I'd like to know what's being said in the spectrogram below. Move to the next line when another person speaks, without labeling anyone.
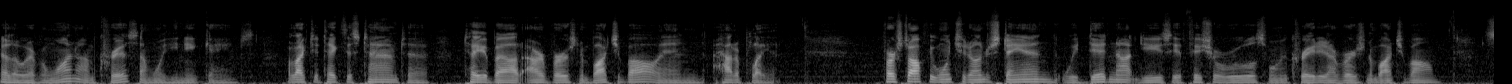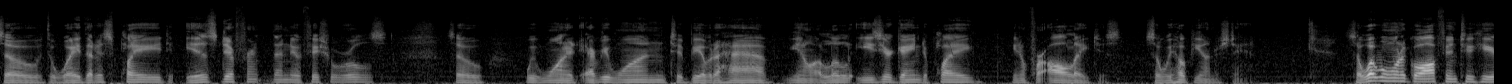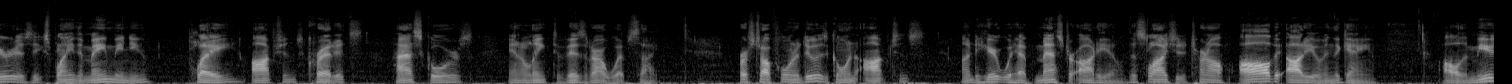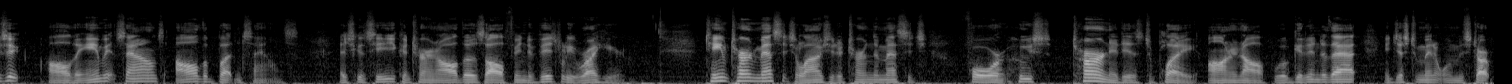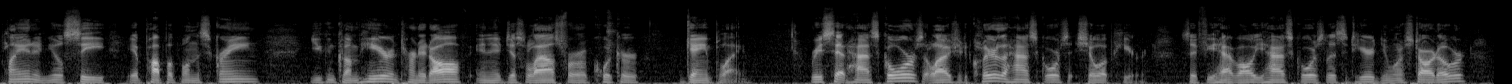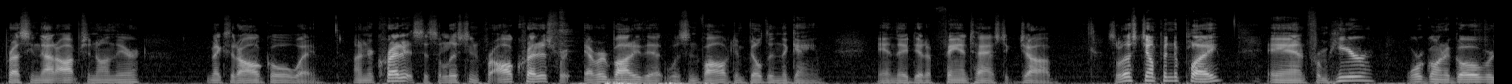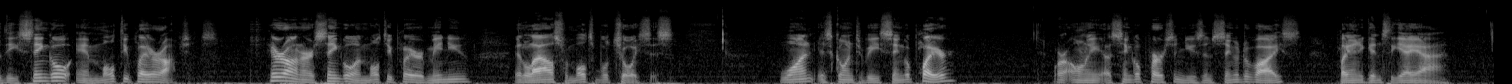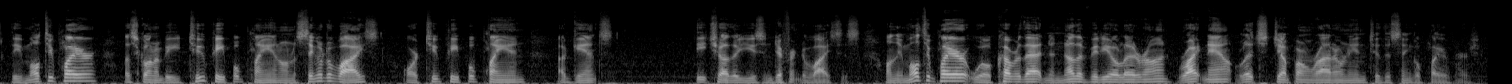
Hello everyone, I'm Chris, I'm with Unique Games. I'd like to take this time to tell you about our version of Bocce Ball and how to play it. First off, we want you to understand we did not use the official rules when we created our version of Bocce Ball. So the way that it's played is different than the official rules. So we wanted everyone to be able to have, you know, a little easier game to play, you know, for all ages. So we hope you understand. So what we want to go off into here is explain the main menu, play, options, credits, high scores, and a link to visit our website. First off we want to do is go into options. Under here we have master audio. This allows you to turn off all the audio in the game. All the music, all the ambient sounds, all the button sounds. As you can see you can turn all those off individually right here. Team turn message allows you to turn the message for who's turn it is to play on and off. We'll get into that in just a minute when we start playing and you'll see it pop up on the screen. You can come here and turn it off and it just allows for a quicker gameplay. Reset high scores allows you to clear the high scores that show up here. So if you have all your high scores listed here and you want to start over, pressing that option on there makes it all go away. Under credits, it's a listing for all credits for everybody that was involved in building the game. And they did a fantastic job. So let's jump into play and from here we're going to go over the single and multiplayer options. Here on our single and multiplayer menu it allows for multiple choices. One is going to be single player where only a single person using a single device playing against the AI. The multiplayer that's going to be two people playing on a single device or two people playing against each other using different devices. On the multiplayer, we'll cover that in another video later on. Right now, let's jump on right on into the single player version.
